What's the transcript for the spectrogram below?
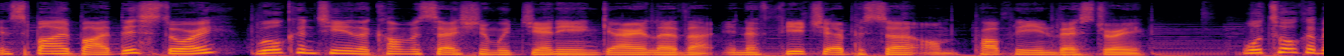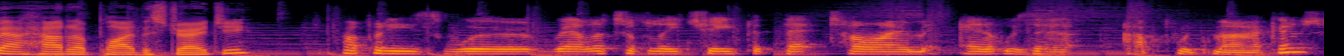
Inspired by this story, we'll continue the conversation with Jenny and Gary Leather in a future episode on property investory. We'll talk about how to apply the strategy, properties were relatively cheap at that time and it was an upward market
